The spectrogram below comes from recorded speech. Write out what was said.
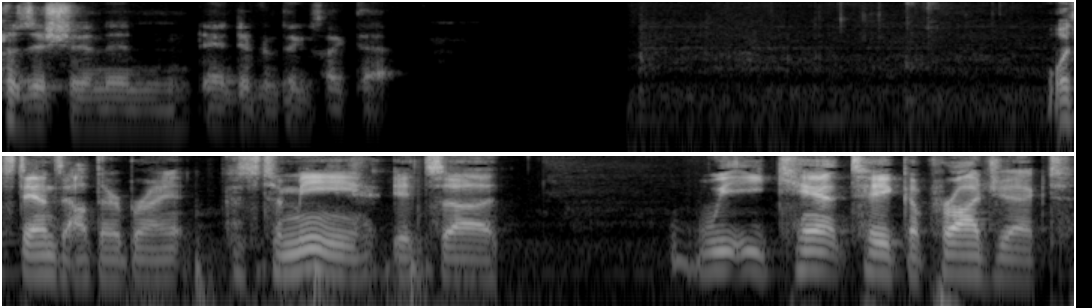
position and and different things like that. What stands out there, Bryant? Because to me, it's uh, we can't take a project.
